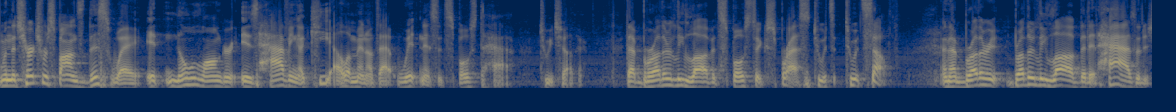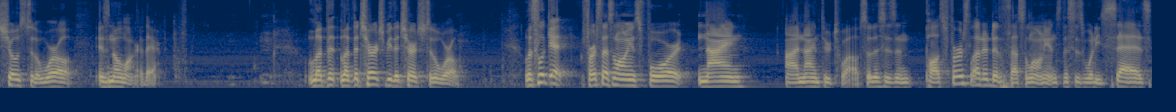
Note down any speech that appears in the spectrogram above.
When the church responds this way, it no longer is having a key element of that witness it's supposed to have to each other. That brotherly love it's supposed to express to, its, to itself. And that brother, brotherly love that it has, that it shows to the world, is no longer there. Let the, let the church be the church to the world. Let's look at 1 Thessalonians 4 9 uh, 9 through 12. So, this is in Paul's first letter to the Thessalonians. This is what he says.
